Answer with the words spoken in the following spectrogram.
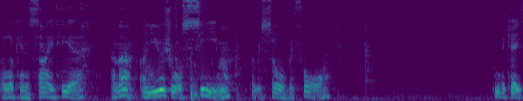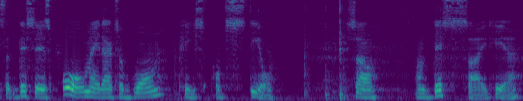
a look inside here. And that unusual seam that we saw before indicates that this is all made out of one piece of steel. So on this side here,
